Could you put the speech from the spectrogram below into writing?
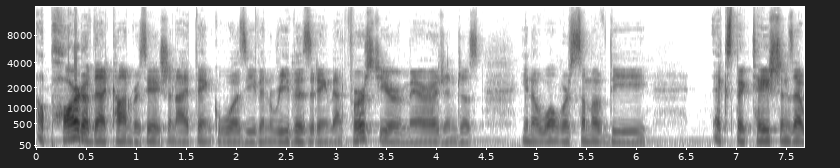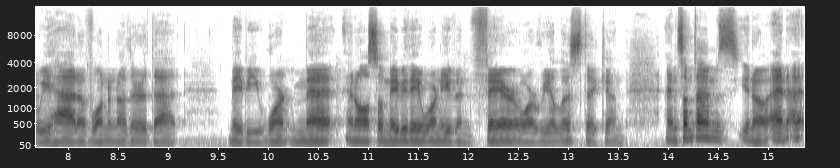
a part of that conversation, I think, was even revisiting that first year of marriage and just, you know, what were some of the expectations that we had of one another that maybe weren't met, and also maybe they weren't even fair or realistic. And and sometimes, you know, and uh,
